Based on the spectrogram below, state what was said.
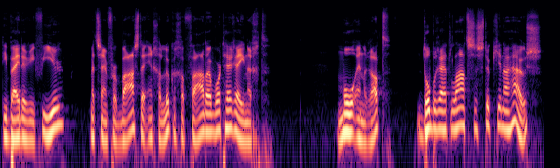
die bij de rivier met zijn verbaasde en gelukkige vader wordt herenigd. Mol en Rad dobberen het laatste stukje naar huis,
